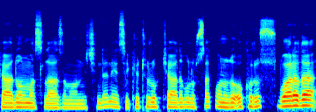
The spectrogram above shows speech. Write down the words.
kağıdı olması lazım onun içinde. Neyse kötü ruh kağıdı bulursak onu da okuruz. Bu arada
